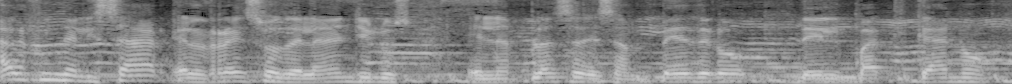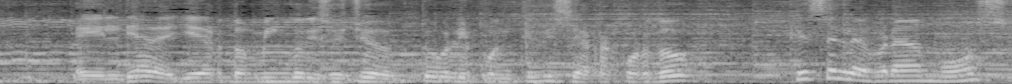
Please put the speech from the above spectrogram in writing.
al finalizar el rezo del Ángelus en la plaza de San Pedro del Vaticano, el día de ayer, domingo 18 de octubre, el pontífice recordó que celebramos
